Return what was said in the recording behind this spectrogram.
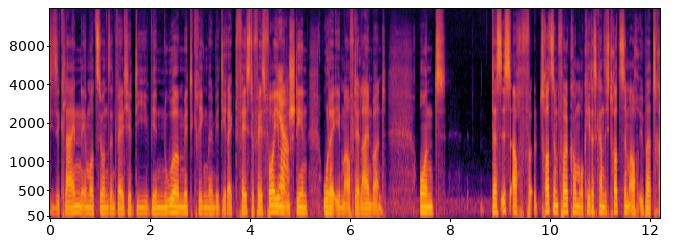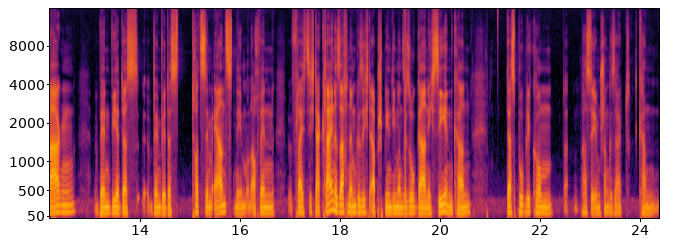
diese kleinen Emotionen sind welche, die wir nur mitkriegen, wenn wir direkt face-to-face vor Ja. jemandem stehen oder eben auf der Leinwand. Und das ist auch trotzdem vollkommen okay, das kann sich trotzdem auch übertragen, wenn wir das, wenn wir das trotzdem ernst nehmen und auch wenn vielleicht sich da kleine Sachen im Gesicht abspielen, die man sowieso gar nicht sehen kann, das Publikum, hast du eben schon gesagt, kann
